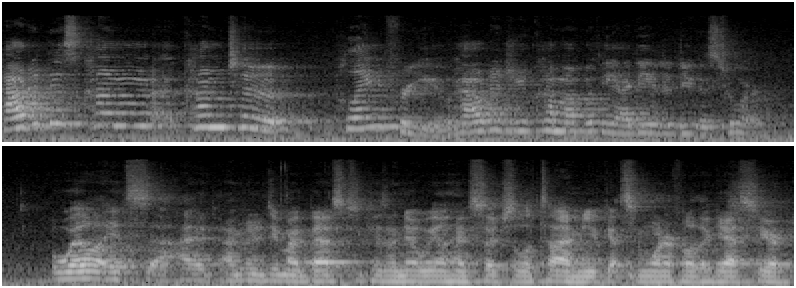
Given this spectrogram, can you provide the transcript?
how did this come come to play for you? How did you come up with the idea to do this tour? Well, it's I, I'm going to do my best because I know we only have such a little time. You've got some wonderful other guests here.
